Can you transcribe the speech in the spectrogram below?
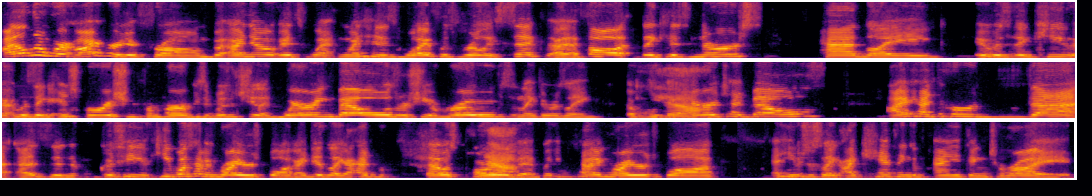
I don't know where I heard it from, but I know it's when when his wife was really sick. I, I thought like his nurse had like it was like he it was like inspiration from her because it wasn't she like wearing bells or she had robes and like there was like a, Yeah. the carriage had bells. I had heard that as in because he he was having writer's block. I did like I had that was part of it, but he was having writer's block and he was just like I can't think of anything to write.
